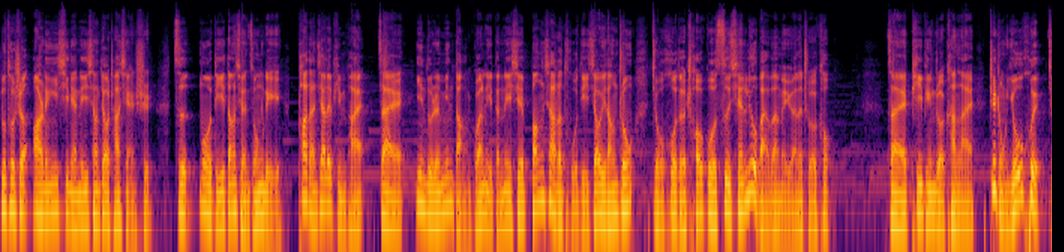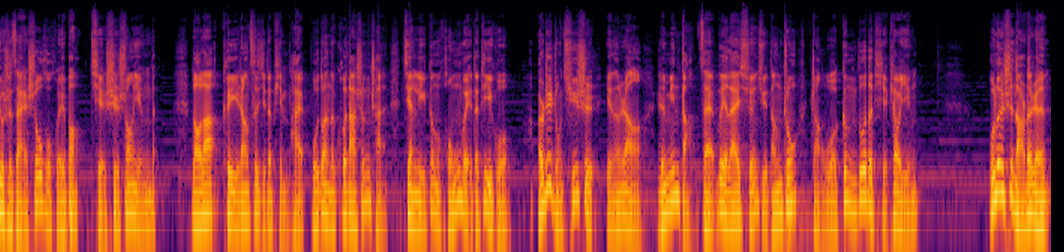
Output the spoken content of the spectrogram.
路透社2017年的一项调查显示，自莫迪当选总理，帕坦加利品牌在印度人民党管理的那些邦下的土地交易当中，就获得超过4600万美元的折扣。在批评者看来，这种优惠就是在收获回报，且是双赢的。劳拉可以让自己的品牌不断的扩大生产，建立更宏伟的帝国，而这种趋势也能让人民党在未来选举当中掌握更多的铁票赢。无论是哪儿的人，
